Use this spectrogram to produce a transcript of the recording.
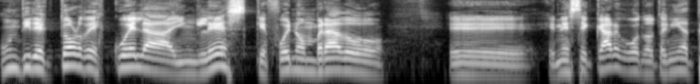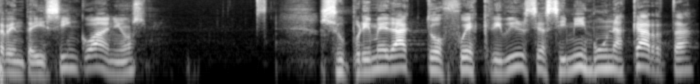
un director de escuela inglés que fue nombrado eh, en ese cargo cuando tenía 35 años, su primer acto fue escribirse a sí mismo una carta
